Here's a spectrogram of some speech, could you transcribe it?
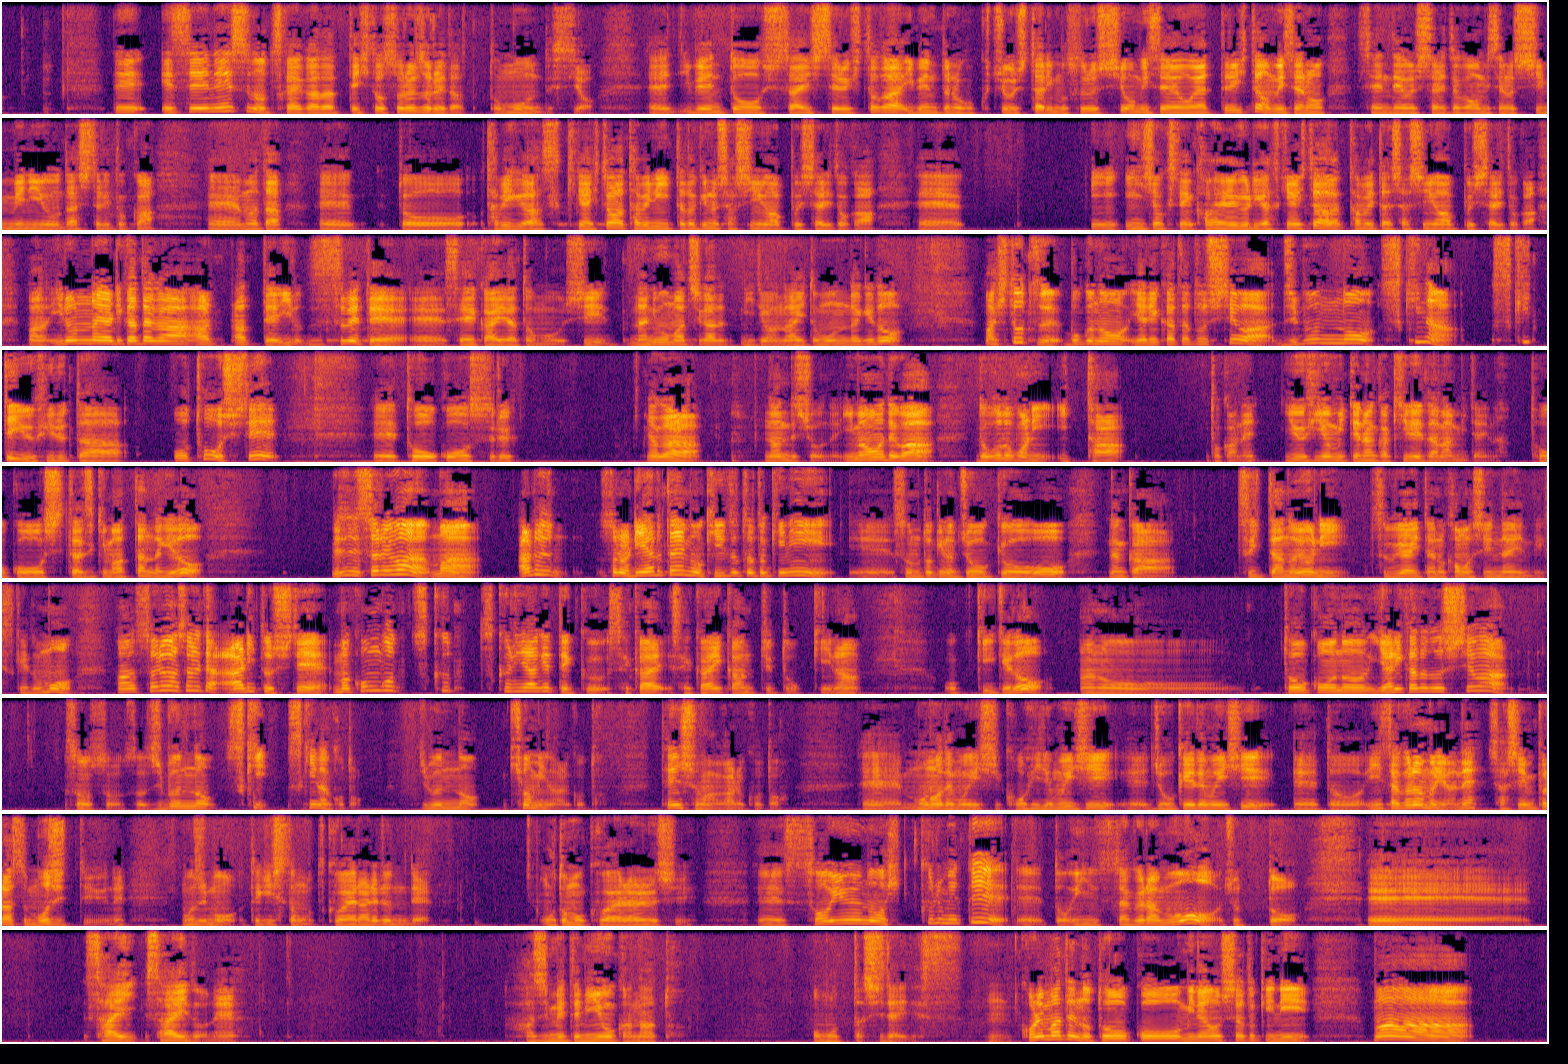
で、SNS の使い方って人それぞれだと思うんですよ。えー、イベントを主催してる人がイベントの告知をしたりもするし、お店をやってる人はお店の宣伝をしたりとか、お店の新メニューを出したりとか、えー、また、えーと、旅が好きな人は旅に行った時の写真をアップしたりとか、えー、飲食店、カフェ巡りが好きな人は食べた写真をアップしたりとか、まあ、いろんなやり方があって、すべて、えー、正解だと思うし、何も間違いではないと思うんだけど、まあ、一つ僕のやり方としては、自分の好きな、好きっていうフィルターを通して、えー、投稿する。だから、なんでしょうね。今までは、どこどこに行ったとかね、夕日を見てなんか綺麗だなみたいな投稿をしてた時期もあったんだけど、別にそれは、まあ、ある、そのリアルタイムを聞いとった時に、えー、その時の状況を、なんか、ツイッターのようにつぶやいたのかもしれないんですけども、まあ、それはそれでありとして、まあ、今後つく、作り上げていく世界、世界観って言うと大きいな。大きいけど、あのー、投稿のやり方としては、そうそうそう、自分の好き、好きなこと。自分の興味のあること、テンション上がること、えー、物でもいいし、コーヒーでもいいし、えー、情景でもいいし、えっ、ー、と、インスタグラムにはね、写真プラス文字っていうね、文字もテキストも加えられるんで、音も加えられるし、えー、そういうのをひっくるめて、えっ、と、インスタグラムをちょっと、えー、再、再度ね、始めてみようかなと思った次第です。うん。これまでの投稿を見直したときに、まあ、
